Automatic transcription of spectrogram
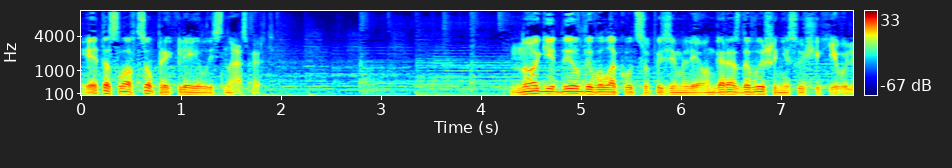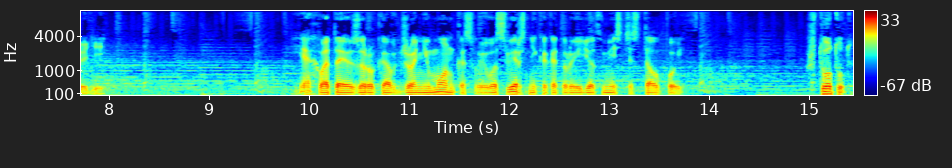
и это словцо приклеилось насмерть. Ноги Дылды волокутся по земле, он гораздо выше несущих его людей. Я хватаю за рукав Джонни Монка, своего сверстника, который идет вместе с толпой. «Что тут?»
